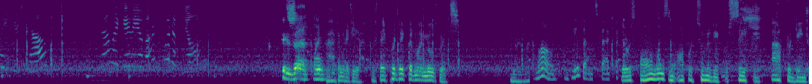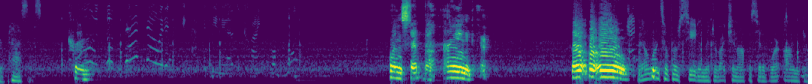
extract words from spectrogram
yourself. It's not like any of us would have known. Exactly. I have an idea. If they predicted my movements, then I might. Whoa, you bounced back. There is always an opportunity for safety after danger passes. True. Oh, so that's how it is the Academia is trying to avoid. One step behind him. Oh, oh, oh. They'll want to proceed in the direction opposite of where I'm going.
